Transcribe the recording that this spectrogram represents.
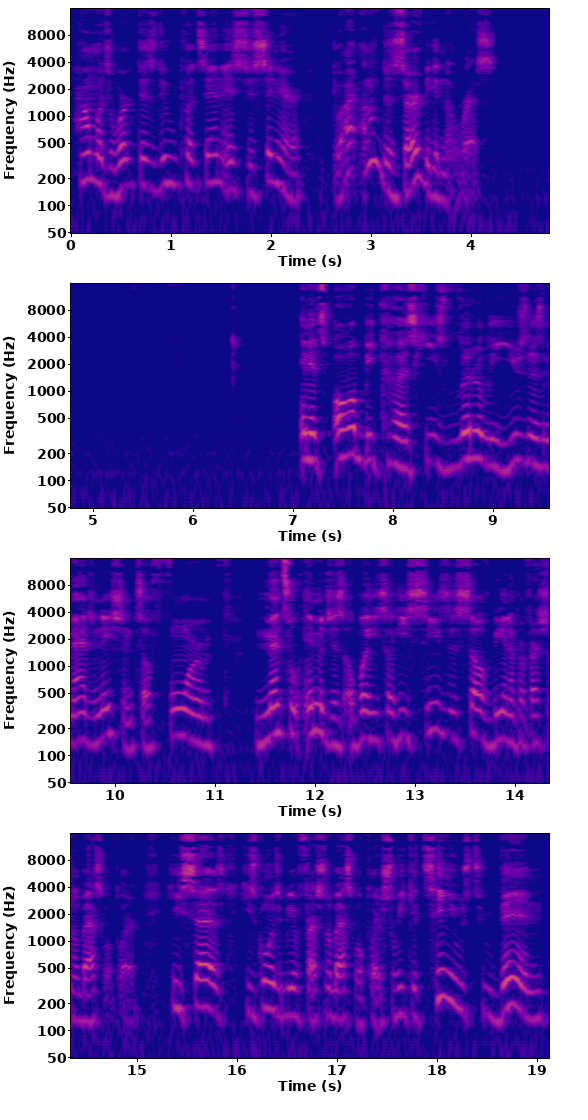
how much work this dude puts in, it's just sitting here. Do I? I don't deserve to get no rest. And it's all because he's literally using his imagination to form mental images of what he so he sees himself being a professional basketball player. He says he's going to be a professional basketball player. So he continues to then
